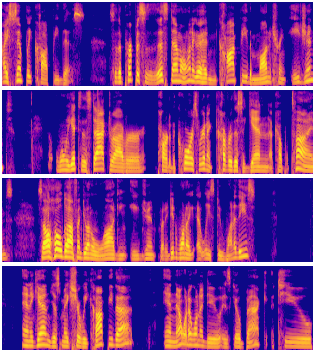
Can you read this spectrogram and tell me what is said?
I simply copy this. So the purpose of this demo, I'm going to go ahead and copy the monitoring agent. When we get to the Stackdriver part of the course. We're going to cover this again a couple times. So I'll hold off on doing the logging agent, but I did want to at least do one of these. And again, just make sure we copy that. And now what I want to do is go back to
